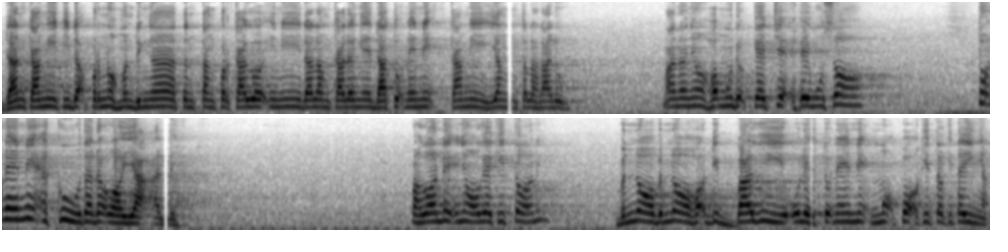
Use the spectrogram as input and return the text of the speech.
Dan kami tidak pernah mendengar tentang perkara ini dalam kalangan datuk nenek kami yang telah lalu. Maknanya, hak muduk kecek, hei Musa, Tok nenek aku tak ada royak alih. Pahaliknya orang kita ni, benar-benar hak dibagi oleh tok nenek mak pak kita kita ingat.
